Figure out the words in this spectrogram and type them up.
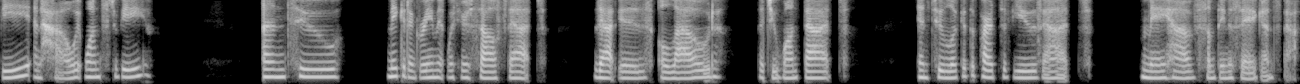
be and how it wants to be. And to make an agreement with yourself that that is allowed, that you want that, and to look at the parts of you that may have something to say against that.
